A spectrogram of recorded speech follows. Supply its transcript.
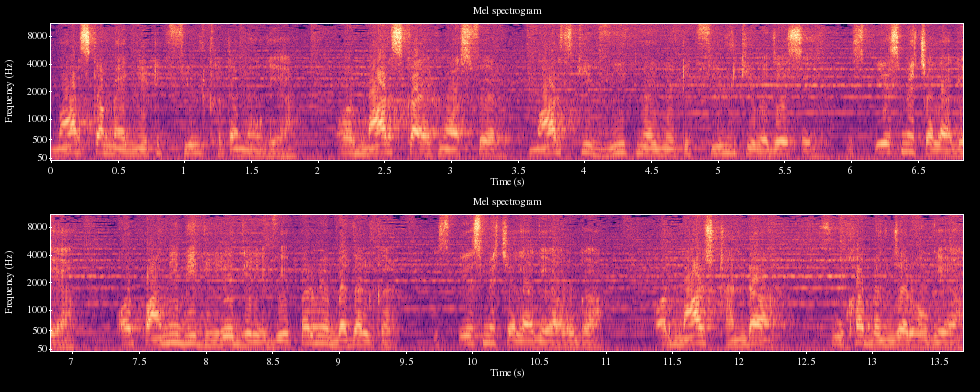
मार्स का मैग्नेटिक फ़ील्ड खत्म हो गया और मार्स का एटमॉस्फेयर मार्स की वीक मैग्नेटिक फ़ील्ड की वजह से स्पेस में चला गया और पानी भी धीरे धीरे वेपर में बदल कर स्पेस में चला गया होगा और मार्स ठंडा, सूखा बंजर हो गया।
